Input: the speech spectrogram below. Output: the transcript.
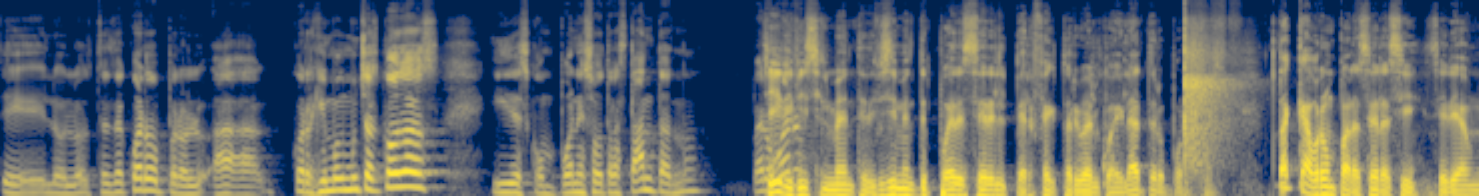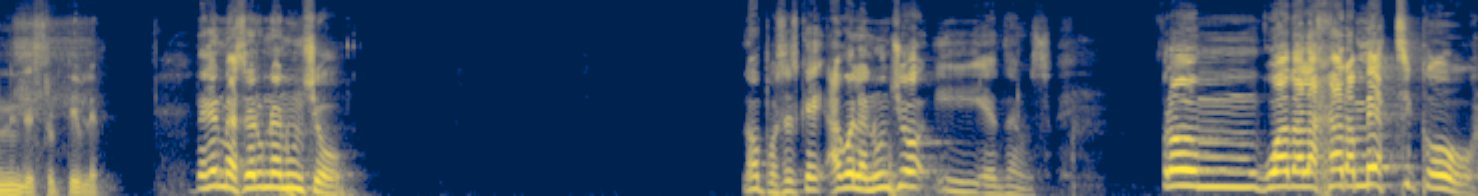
te- lo, lo- estás de acuerdo, pero ah, corregimos muchas cosas y descompones otras tantas, ¿no? Pero sí, bueno, difícilmente, difícilmente puede ser el perfecto arriba del cuadrilátero porque está cabrón para ser así, sería un indestructible. Déjenme hacer un anuncio. No, pues es que hago el anuncio y entonces, From Guadalajara, México.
